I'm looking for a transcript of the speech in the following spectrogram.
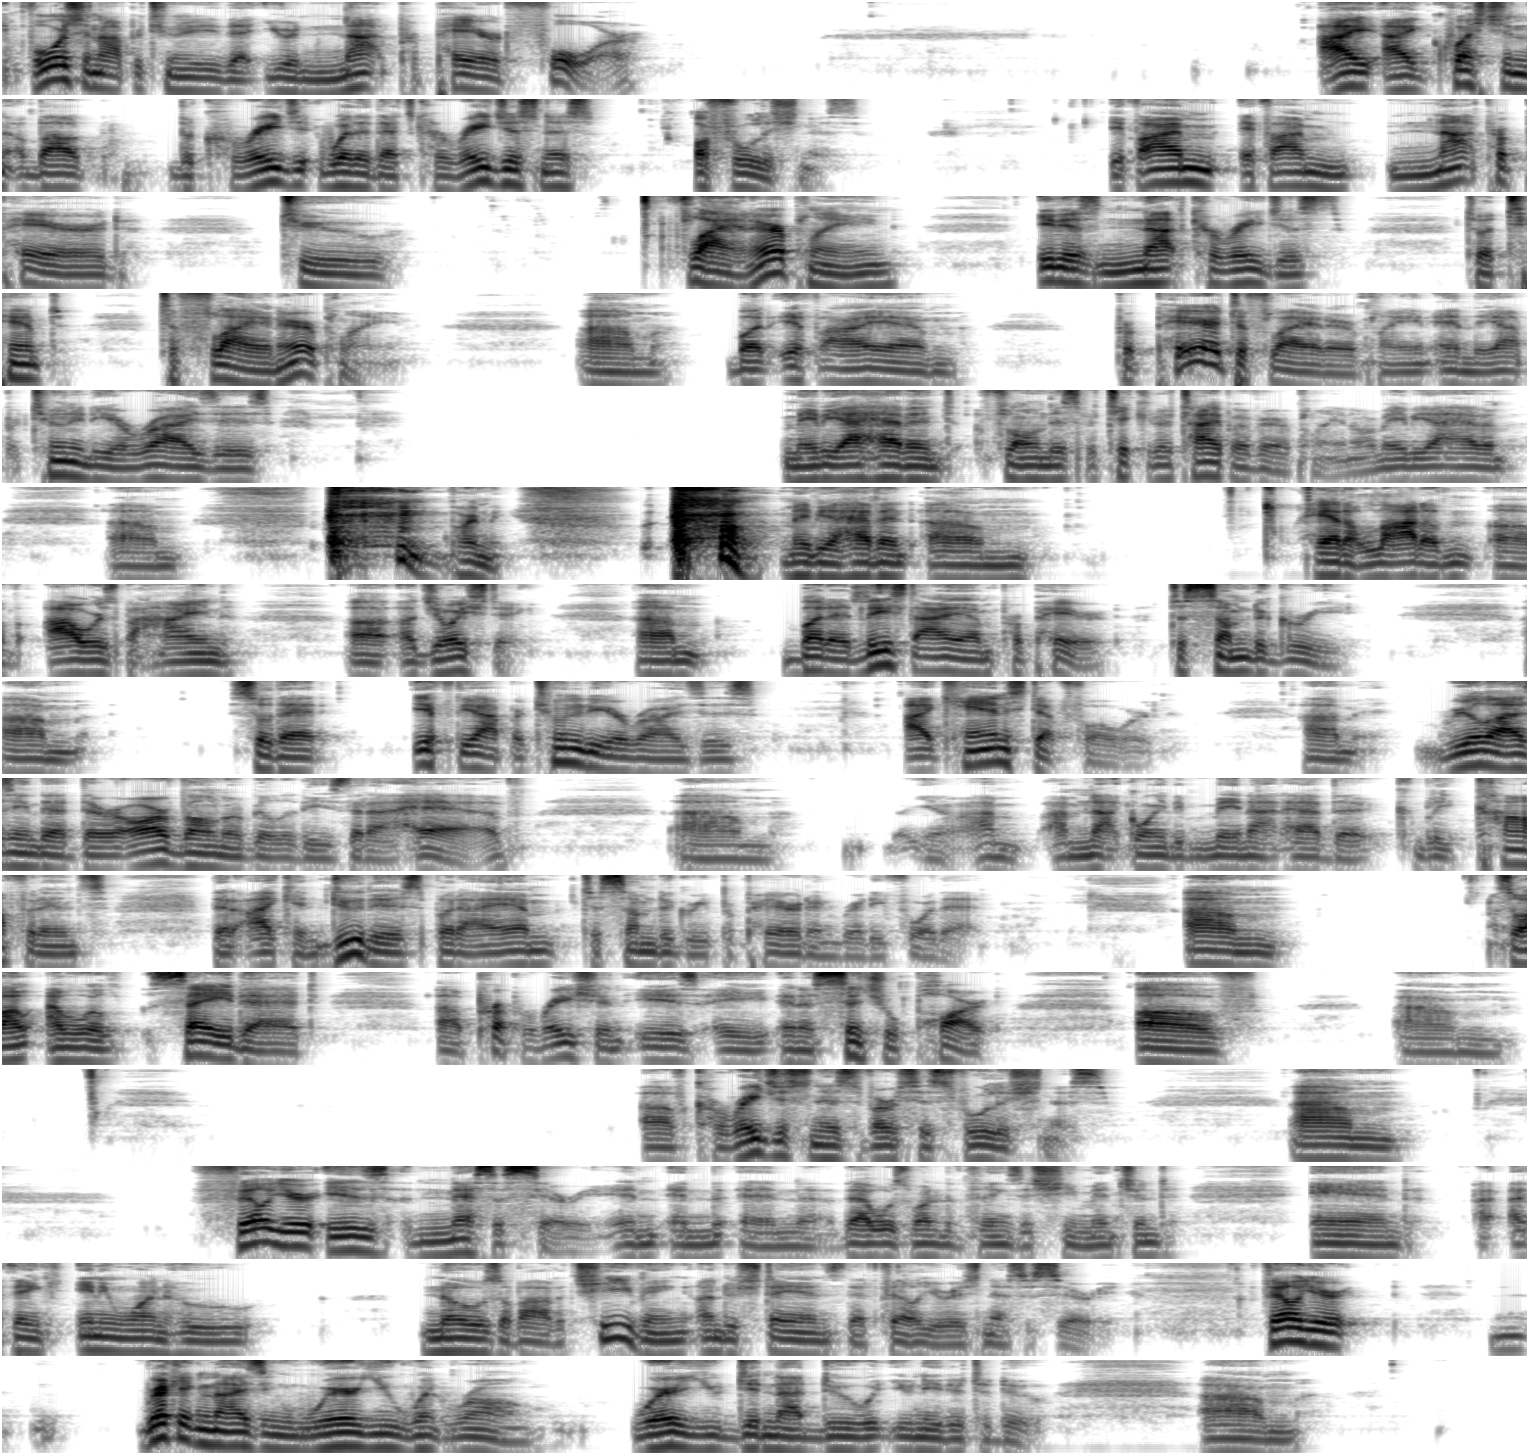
force an opportunity that you're not prepared for, I, I question about the courage whether that's courageousness or foolishness. If I'm if I'm not prepared to fly an airplane, it is not courageous to attempt to fly an airplane. Um, but if I am prepared to fly an airplane and the opportunity arises, maybe I haven't flown this particular type of airplane, or maybe I haven't, um, pardon me, maybe I haven't um, had a lot of, of hours behind uh, a joystick. Um, but at least I am prepared to some degree um, so that if the opportunity arises, I can step forward, um, realizing that there are vulnerabilities that I have. You know, I'm I'm not going to may not have the complete confidence that I can do this, but I am to some degree prepared and ready for that. Um, so I, I will say that uh, preparation is a an essential part of um, of courageousness versus foolishness. Um, failure is necessary, and and and that was one of the things that she mentioned. And I think anyone who knows about achieving understands that failure is necessary. Failure, recognizing where you went wrong, where you did not do what you needed to do, um,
